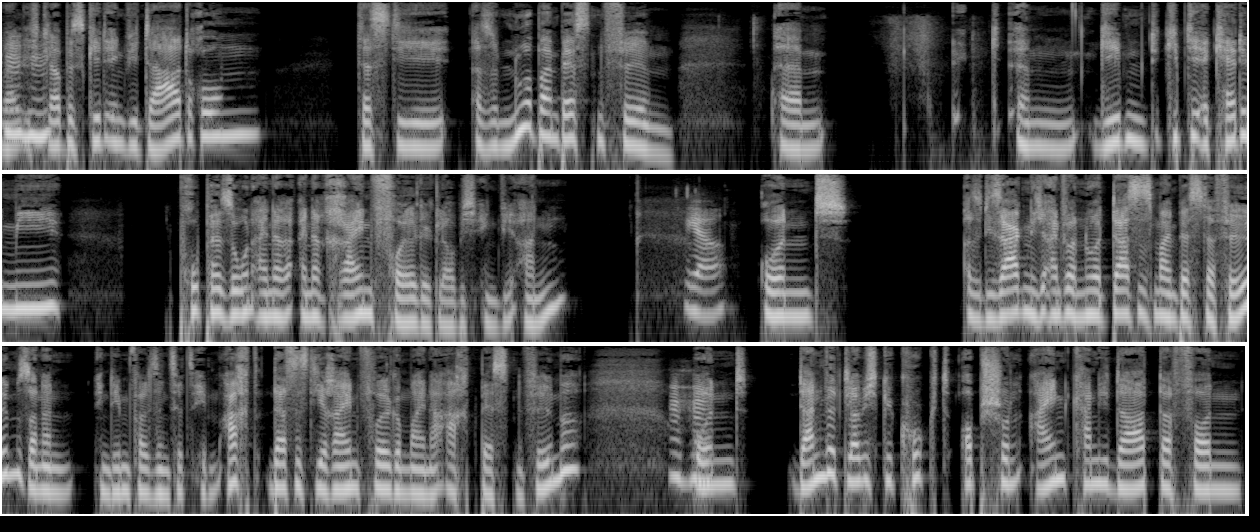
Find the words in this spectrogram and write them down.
weil mhm. ich glaube, es geht irgendwie darum, dass die, also nur beim besten Film ähm, ähm, geben, gibt die Academy pro Person eine, eine Reihenfolge, glaube ich, irgendwie an. Ja. Und also die sagen nicht einfach nur, das ist mein bester Film, sondern in dem Fall sind es jetzt eben acht. Das ist die Reihenfolge meiner acht besten Filme. Mhm. Und dann wird, glaube ich, geguckt, ob schon ein Kandidat davon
